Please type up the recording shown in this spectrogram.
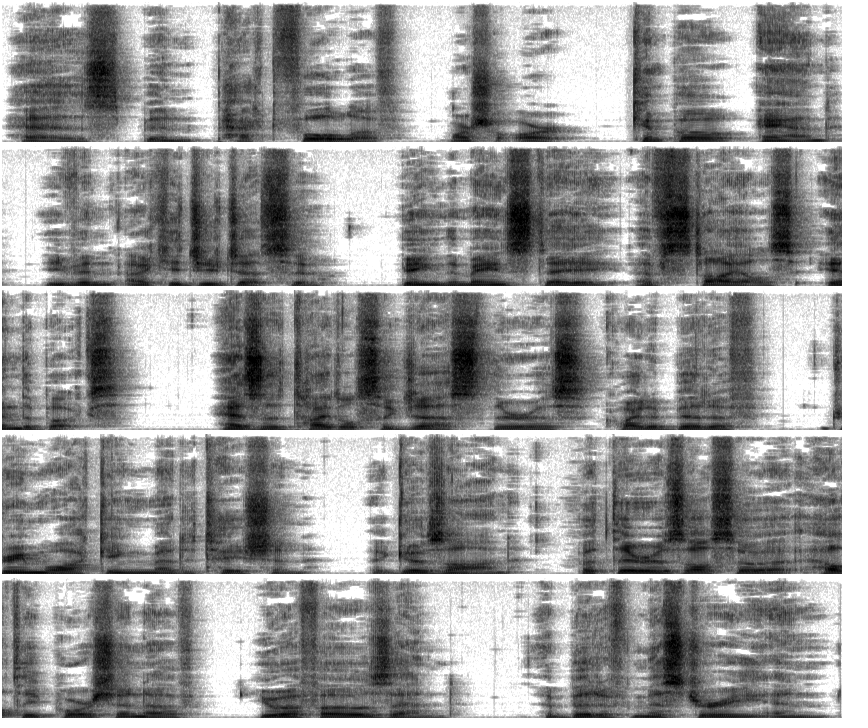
has been packed full of martial art, Kempo, and even Aikijujutsu being the mainstay of styles in the books. As the title suggests, there is quite a bit of dreamwalking meditation that goes on, but there is also a healthy portion of UFOs and a bit of mystery and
